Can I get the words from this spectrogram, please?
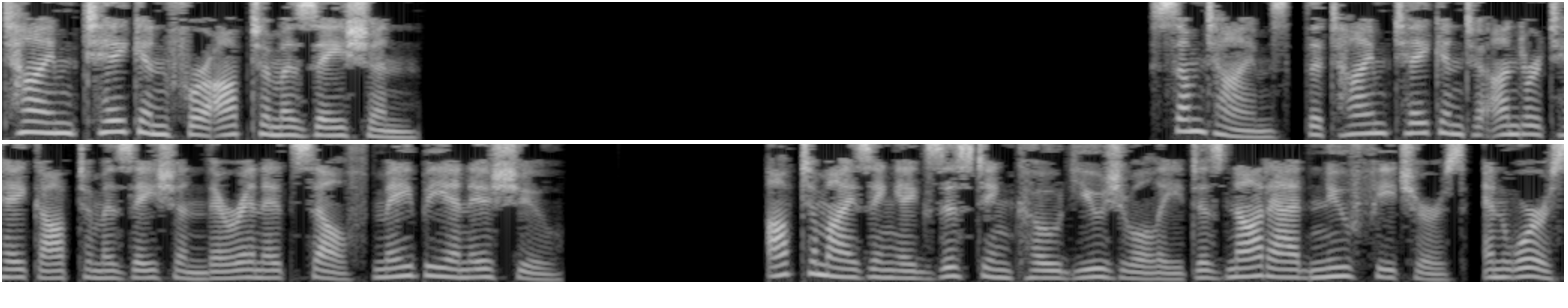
Time taken for optimization Sometimes, the time taken to undertake optimization therein itself may be an issue. Optimizing existing code usually does not add new features, and worse,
